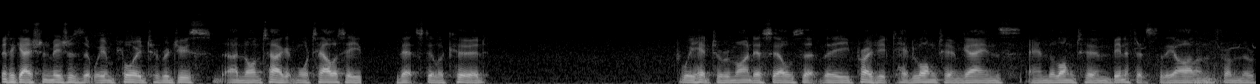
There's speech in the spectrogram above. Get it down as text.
mitigation measures that we employed to reduce uh, non-target mortality, that still occurred. We had to remind ourselves that the project had long-term gains and the long-term benefits to the island from the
